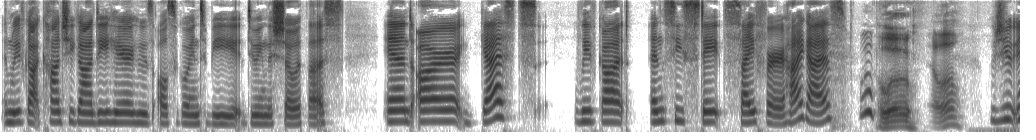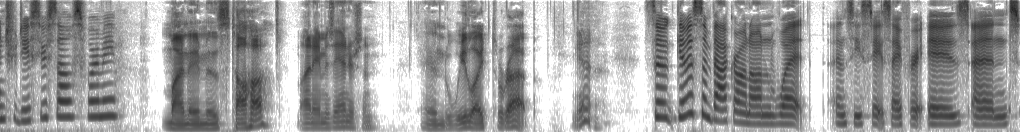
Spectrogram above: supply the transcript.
And we've got Kanchi Gandhi here, who's also going to be doing the show with us. And our guests, we've got NC State Cypher. Hi, guys. Hello. Hello. Would you introduce yourselves for me? My name is Taha. My name is Anderson. And we like to rap. Yeah. So, give us some background on what NC State Cypher is and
